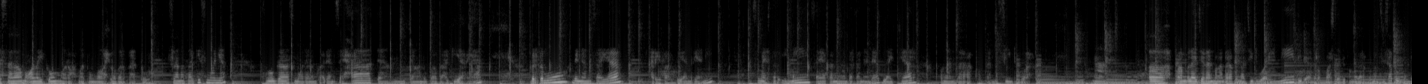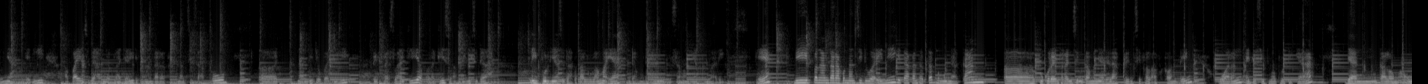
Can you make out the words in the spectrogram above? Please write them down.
Assalamualaikum warahmatullahi wabarakatuh. Selamat pagi semuanya. Semoga semua dalam keadaan sehat dan jangan lupa bahagia ya. Bertemu dengan saya Arifah Fitri Andriani. Semester ini saya akan mengantarkan Anda belajar pengantar akuntansi 2. Nah, uh, pembelajaran pengantar akuntansi 2 ini tidak terlepas dari pengantar akuntansi 1 tentunya. Jadi, apa yang sudah Anda pelajari di pengantar 1 uh, eh, nanti coba di refresh lagi apalagi selama ini sudah liburnya sudah terlalu lama ya. Mudah-mudahan bisa mengingat kembali. Oke. Di pengantar akuntansi 2 ini kita akan tetap menggunakan uh, buku referensi utamanya adalah Principle of Accounting Warren edisi 23 dan kalau mau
